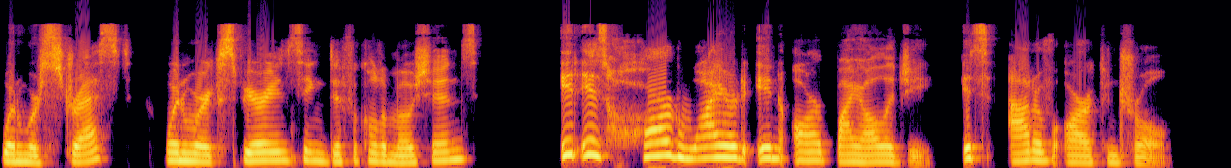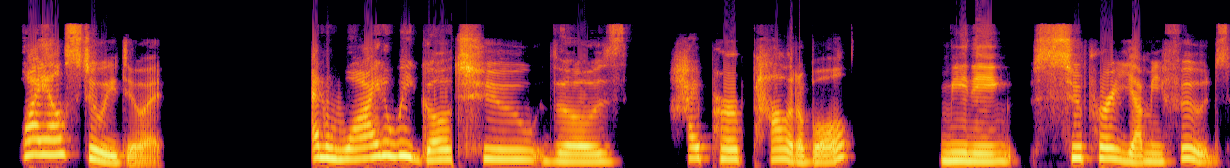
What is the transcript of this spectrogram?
when we're stressed, when we're experiencing difficult emotions, it is hardwired in our biology. It's out of our control. Why else do we do it? And why do we go to those hyper palatable, meaning super yummy foods?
